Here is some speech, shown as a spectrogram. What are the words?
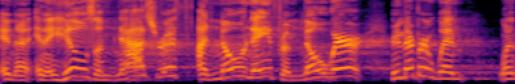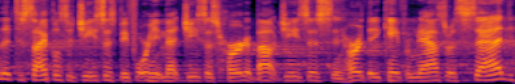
in the, in the hills of Nazareth, a no name from nowhere. Remember when one of the disciples of Jesus, before he met Jesus, heard about Jesus and heard that he came from Nazareth, said,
